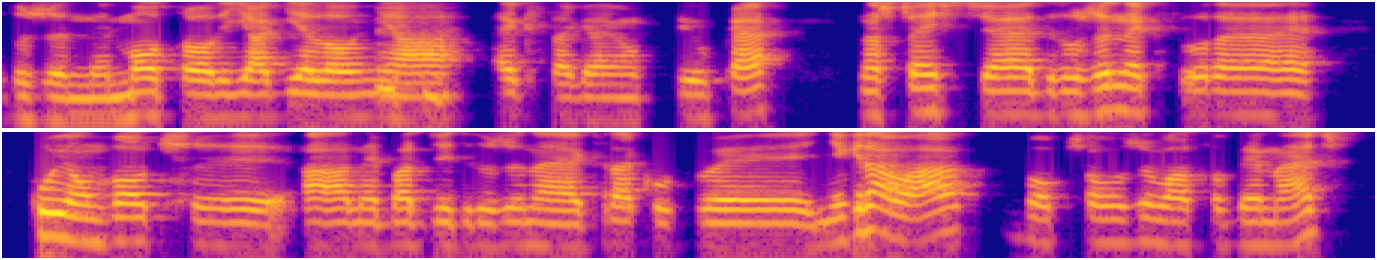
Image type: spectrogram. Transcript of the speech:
drużyny. Motor, Jagiellonia, ekstra grają w piłkę. Na szczęście drużyny, które kują w oczy, a najbardziej drużyna Kraków y, nie grała, bo przełożyła sobie mecz.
